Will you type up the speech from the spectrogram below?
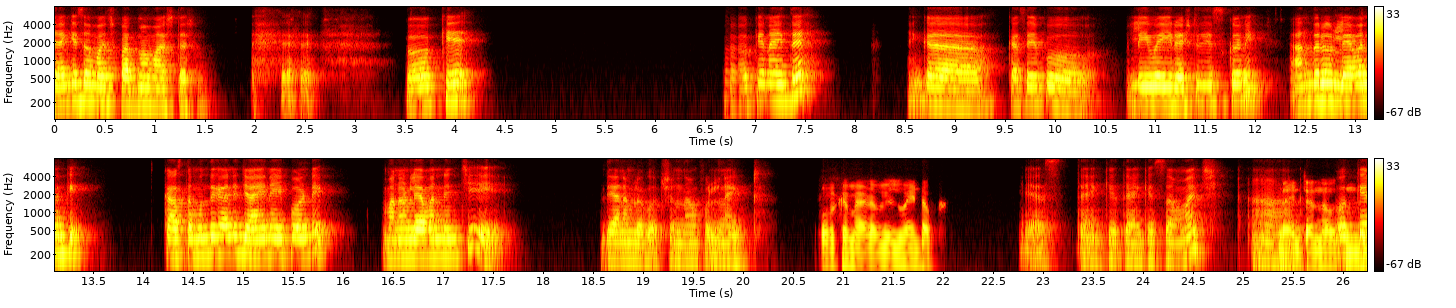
thank you so much Padma master. Okay ఓకేనా అయితే ఇంకా కాసేపు లీవ్ అయ్యి రెస్ట్ తీసుకొని అందరూ లెవెన్కి కాస్త ముందుగానే జాయిన్ అయిపోండి. మనం లెవెన్ నుంచి ధ్యానంలో కూర్చుందాం full night. Okay madam will wind up. Yes thank you thank you so much okay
